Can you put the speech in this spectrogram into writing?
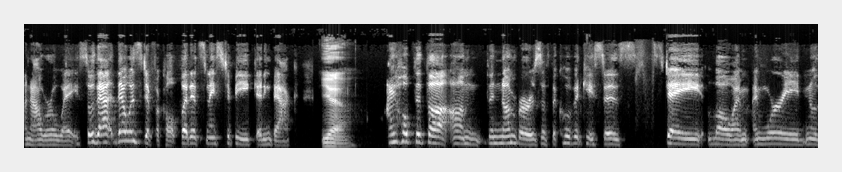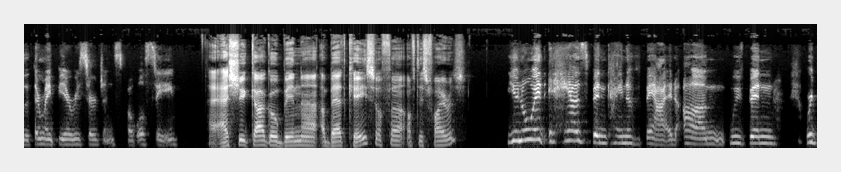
an hour away. So that that was difficult, but it's nice to be getting back. Yeah. I hope that the um the numbers of the COVID cases stay low. I'm I'm worried, you know, that there might be a resurgence, but we'll see. Has Chicago been uh, a bad case of uh, of this virus? You know, it, it has been kind of bad. Um, we've been, we're,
